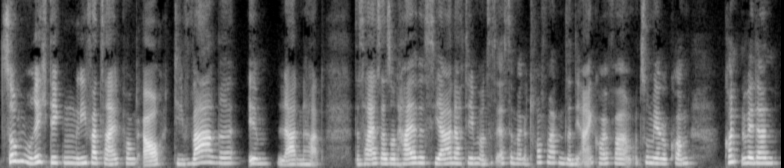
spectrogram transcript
zum richtigen Lieferzeitpunkt auch die Ware im Laden hat. Das heißt also ein halbes Jahr, nachdem wir uns das erste Mal getroffen hatten, sind die Einkäufer zu mir gekommen, konnten wir dann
